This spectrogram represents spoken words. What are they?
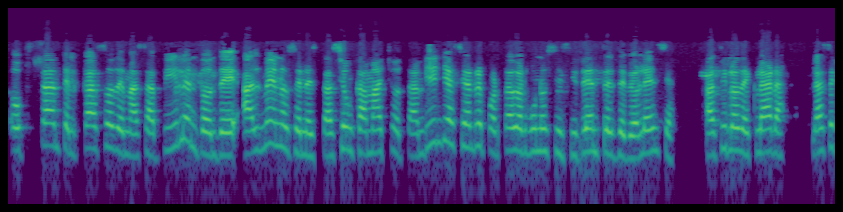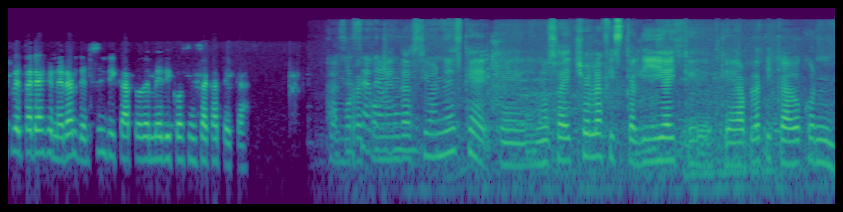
obstante el caso de Mazapil, en donde al menos en Estación Camacho también ya se han reportado algunos incidentes de violencia. Así lo declara la secretaria general del Sindicato de Médicos en Zacatecas como recomendaciones que, nos ha hecho la Fiscalía y que, ha platicado con,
